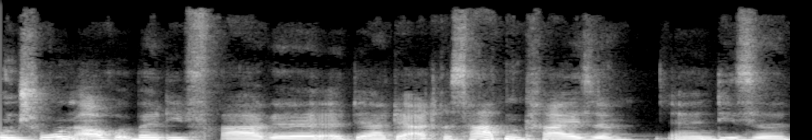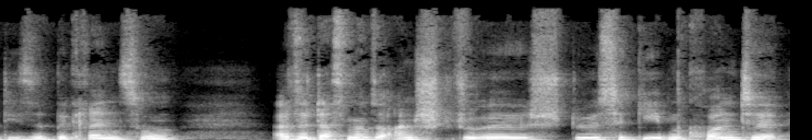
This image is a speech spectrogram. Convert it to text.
und schon auch über die Frage äh, der, der Adressatenkreise, äh, diese, diese Begrenzung. Also, dass man so Anstöße geben konnte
